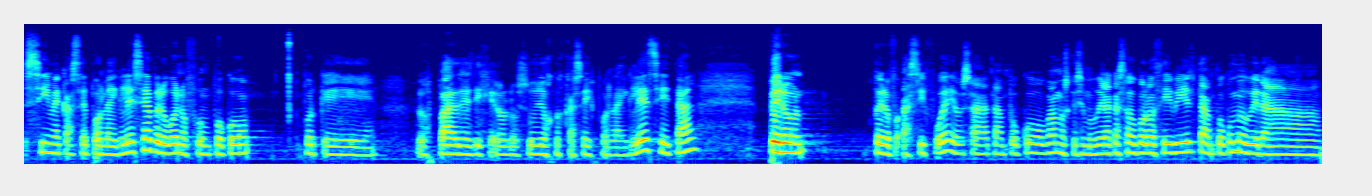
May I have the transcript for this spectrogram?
sí me casé por la iglesia, pero bueno, fue un poco porque los padres dijeron los suyos que os caséis por la iglesia y tal. Pero pero así fue, o sea, tampoco, vamos, que si me hubiera casado por lo civil, tampoco me hubiera...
